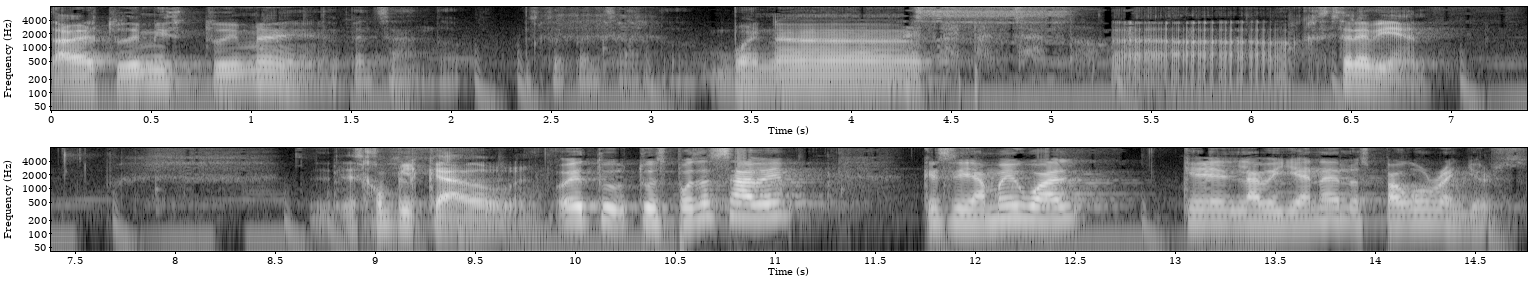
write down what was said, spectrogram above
A ver, tú dime, tú dime Estoy pensando, estoy pensando. buenas... Ah, que esté bien. Es complicado, güey. Oye, ¿tu, tu esposa sabe que se llama igual que la villana de los Power Rangers.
